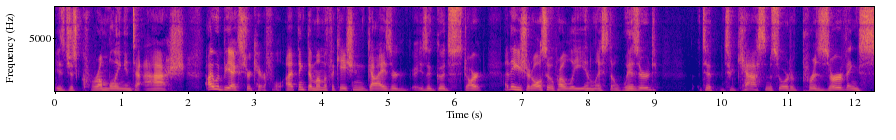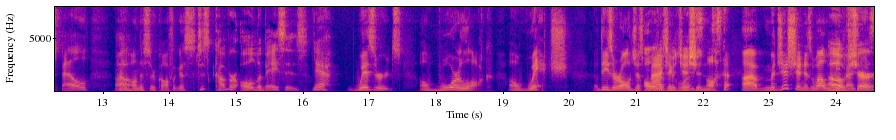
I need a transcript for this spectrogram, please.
is just crumbling into ash. I would be extra careful. I think the mummification guys are is a good start. I think you should also probably enlist a wizard to to cast some sort of preserving spell uh, Oh. on the sarcophagus. Just cover all the bases. Yeah, wizards, a warlock, a witch. These are all just All magic magicians. Ones. uh, magician as well would Oh, be sure.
